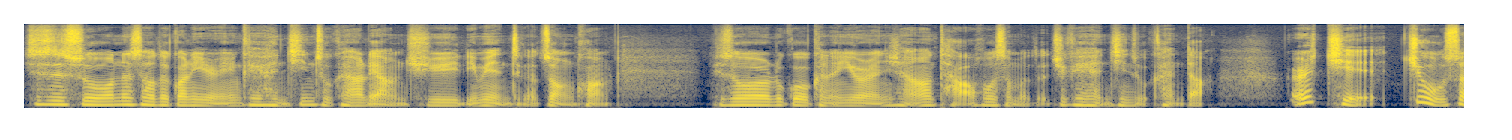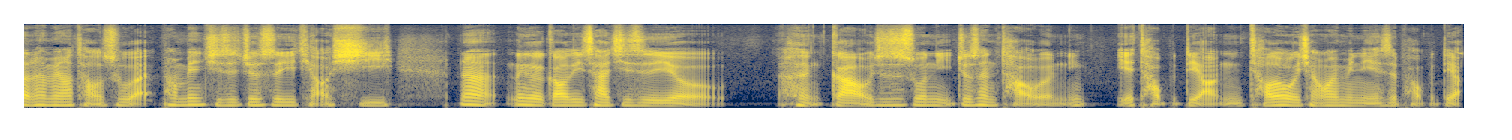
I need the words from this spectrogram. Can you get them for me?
就是说那时候的管理人员可以很清楚看到疗养区里面整个状况。比如说，如果可能有人想要逃或什么的，就可以很清楚看到。而且就算他们要逃出来，旁边其实就是一条溪，那那个高低差其实也有很高，就是说你就算逃了，你也逃不掉，你逃到围墙外面，你也是跑不掉。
